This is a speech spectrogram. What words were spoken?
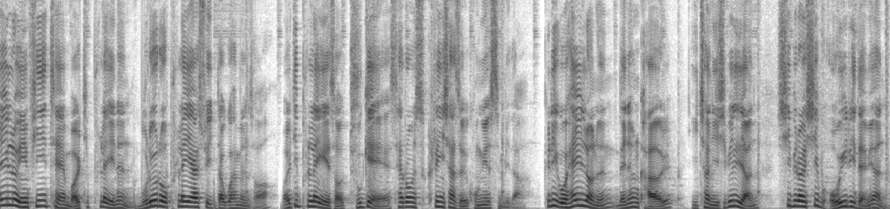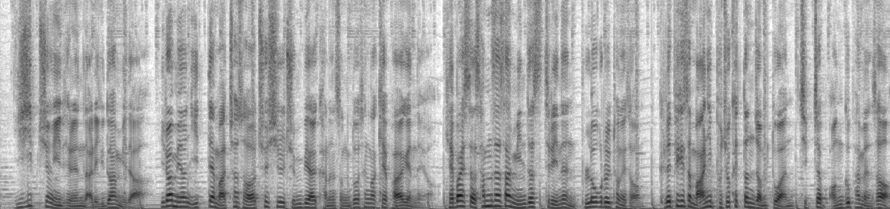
헤일로 인피니트의 멀티플레이는 무료로 플레이할 수 있다고 하면서 멀티플레이에서 두 개의 새로운 screenshot을 공유했습니다. 그리고 헤일로는 내년 가을 2021년 11월 15일이 되면 20주년이 되는 날이기도 합니다. 이러면 이때 맞춰서 출시를 준비할 가능성도 생각해 봐야겠네요. 개발사 343 인더스트리는 블로그를 통해서 그래픽에서 많이 부족했던 점 또한 직접 언급하면서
